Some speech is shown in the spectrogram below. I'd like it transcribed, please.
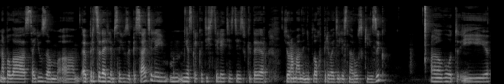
Она была союзом, э, председателем Союза писателей несколько десятилетий здесь, в ГДР. Ее романы неплохо переводились на русский язык. Э, вот, и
